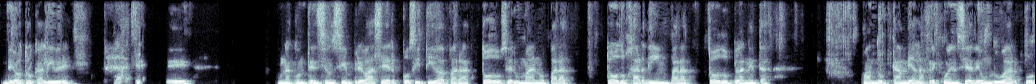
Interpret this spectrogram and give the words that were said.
de otro calibre, eh, una contención siempre va a ser positiva para todo ser humano, para todo jardín, para todo planeta. Cuando cambia la frecuencia de un lugar por,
